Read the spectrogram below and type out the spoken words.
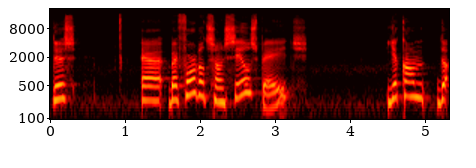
Dus uh, bijvoorbeeld zo'n salespage je kan de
